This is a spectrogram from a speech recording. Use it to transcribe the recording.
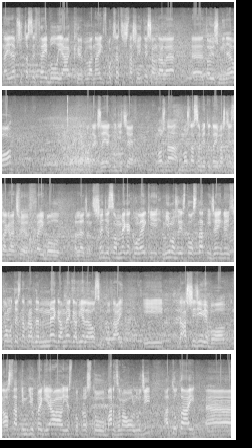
najlepsze czasy Fable, jak była na Xboxa 360, ale to już minęło. O, także jak widzicie, można, można sobie tutaj właśnie zagrać w Fable Legends. Wszędzie są mega kolejki, mimo że jest to ostatni dzień Gamescomu, to jest naprawdę mega, mega wiele osób tutaj i no aż się dziwię, bo na ostatnim dniu PGA jest po prostu bardzo mało ludzi, a tutaj e,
